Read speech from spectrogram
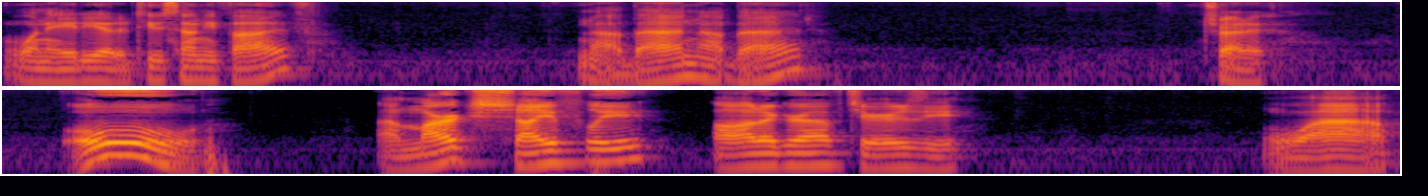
180 out of 275. Not bad, not bad. Try to. Oh! A Mark Scheifele autograph jersey. Wow.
